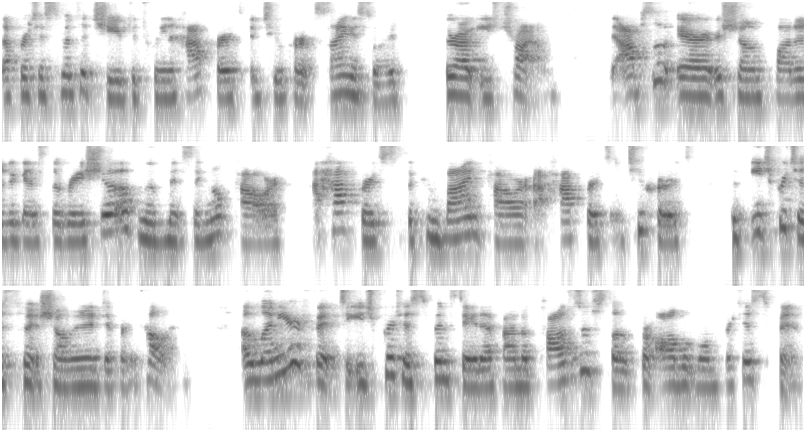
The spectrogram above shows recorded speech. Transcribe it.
that participants achieved between a half Hertz and 2 Hertz sinusoids throughout each trial. The absolute error is shown plotted against the ratio of movement signal power at half hertz to the combined power at half hertz and two hertz, with each participant shown in a different color. A linear fit to each participant's data found a positive slope for all but one participant,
